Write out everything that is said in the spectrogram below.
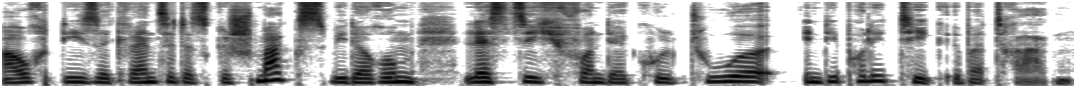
Auch diese Grenze des Geschmacks wiederum lässt sich von der Kultur in die Politik übertragen.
